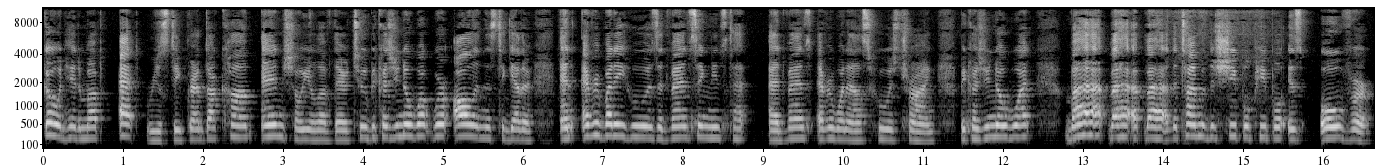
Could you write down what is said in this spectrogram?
go and hit him up at realstevegrant.com and show your love there too, because you know what? We're all in this together. And everybody who is advancing needs to advance everyone else who is trying. Because you know what? The time of the sheeple people is over.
